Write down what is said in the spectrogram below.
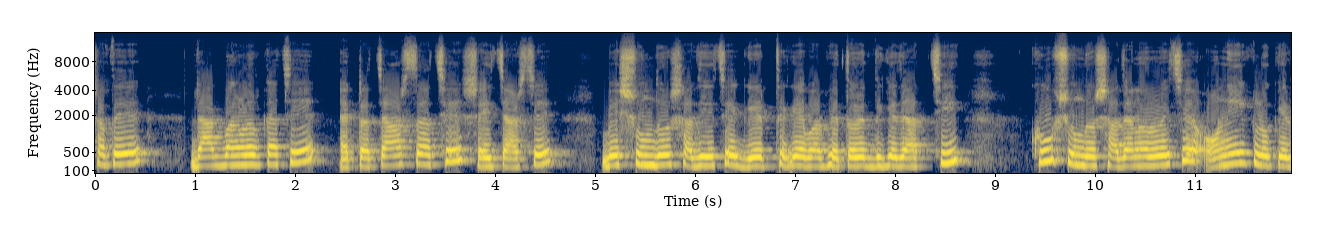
সাথে ডাক বাংলোর কাছে। একটা চার্চ আছে, সেই চার্চে বেশ সুন্দর সাজিয়েছে। গেট থেকে এবার ভেতরের দিকে যাচ্ছি। খুব সুন্দর সাজানো রয়েছে, অনেক লোকের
